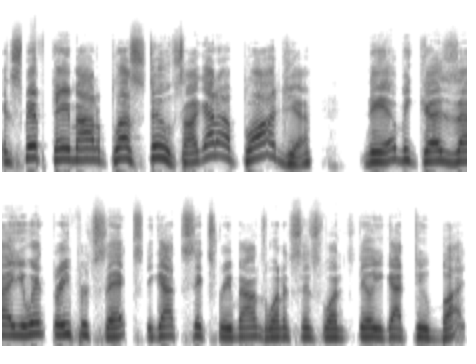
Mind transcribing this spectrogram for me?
and Smith came out a plus two. So I gotta applaud you, Nia, because uh, you went three for six. You got six rebounds, one assist, one steal. You got two blocks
